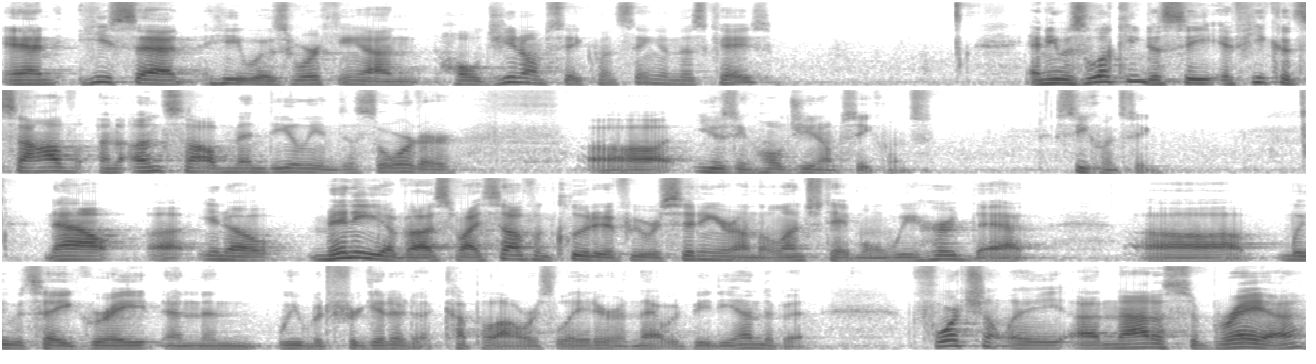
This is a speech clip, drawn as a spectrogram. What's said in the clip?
And he said he was working on whole genome sequencing in this case, and he was looking to see if he could solve an unsolved Mendelian disorder uh, using whole genome sequence, sequencing. Now, uh, you know, many of us, myself included, if we were sitting around the lunch table and we heard that, uh, we would say, great, and then we would forget it a couple hours later, and that would be the end of it. Fortunately, uh, Nara Sobreira,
